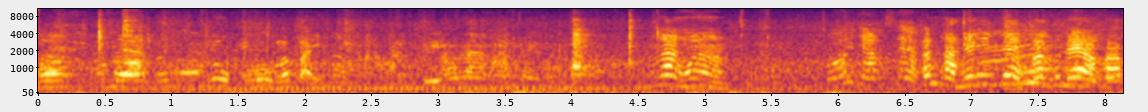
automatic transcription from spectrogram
บ่บ่ลูกลูกแล้วไปเอาล่างไป ง่างว่าขั้นผันให้แซ่บครับคุณแซ่แม่บครับ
